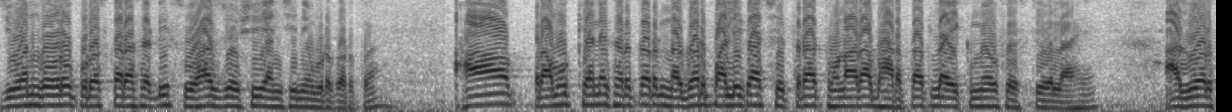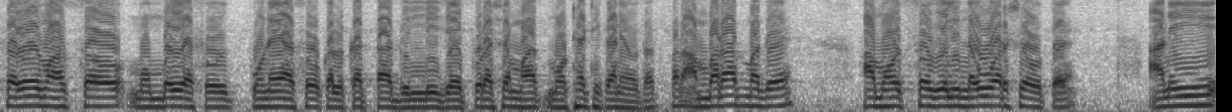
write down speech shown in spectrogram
जीवनगौरव पुरस्कारासाठी सुहास जोशी यांची निवड करतोय. हा प्रामुख्याने खरं तर नगरपालिका क्षेत्रात होणारा भारतातला एकमेव फेस्टिवल आहे. आजवर सर्व महोत्सव मुंबई असो पुणे असो कलकत्ता दिल्ली जयपूर अशा मह मोठ्या ठिकाणी होतात. पण अंबरनाथमध्ये हा महोत्सव गेली नऊ वर्ष होतो आहे आणि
